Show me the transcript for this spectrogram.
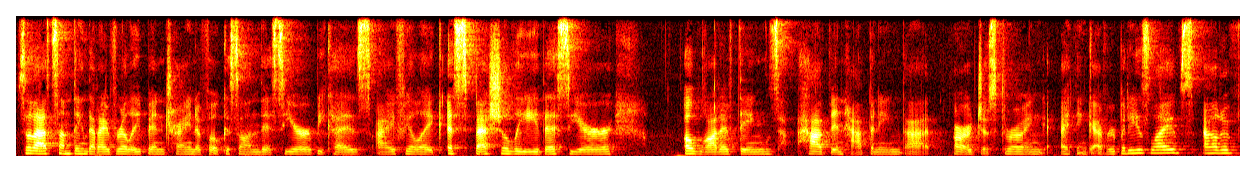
so that's something that I've really been trying to focus on this year because I feel like, especially this year, a lot of things have been happening that are just throwing, I think, everybody's lives out of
